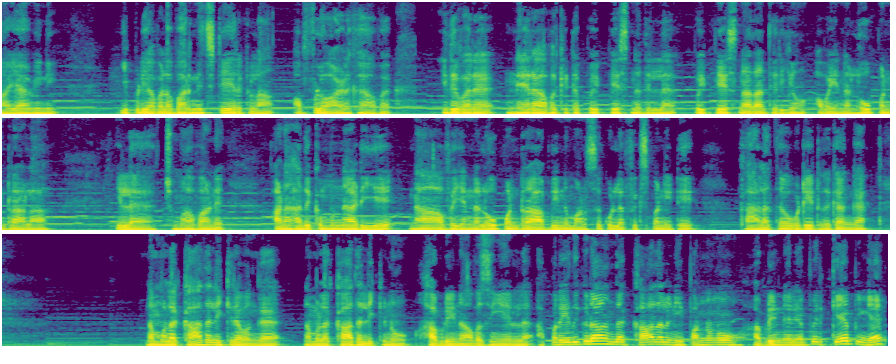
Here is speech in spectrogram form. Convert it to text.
மாயாவினி? இப்படி அவளை வர்ணிச்சிட்டே இருக்கலாம் அவ்வளோ அழகா அவ. இதுவரை நேராக அவகிட்ட போய் பேசினதில்லை போய் பேசினா தான் தெரியும் அவள் என்னை லவ் பண்ணுறாளா இல்லை சும்மாவான்னு. ஆனால் அதுக்கு முன்னாடியே நான் அவள் என்னை லவ் பண்ணுறா அப்படின்னு மனசுக்குள்ளே ஃபிக்ஸ் பண்ணிவிட்டு காலத்தை ஓட்டிகிட்டு இருக்காங்க. நம்மளை காதலிக்கிறவங்க நம்மளை காதலிக்கணும் அப்படின்னு அவசியம் இல்லை. அப்புறம் எதுக்குடா அந்த காதலை நீ பண்ணணும் அப்படின்னு நிறைய பேர் கேட்பீங்க.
